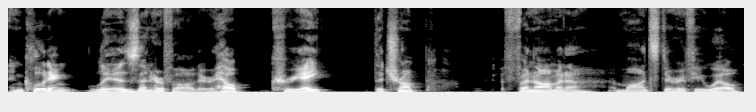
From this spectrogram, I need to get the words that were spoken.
including Liz and her father, helped create the Trump phenomena, monster, if you will,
